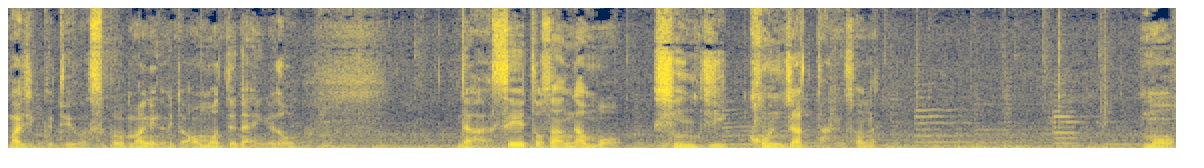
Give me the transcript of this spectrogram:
マジックっていうかスプーン曲げの人は思ってないけど。だから生徒さんがもう信じ込んじゃったんですよね。もう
